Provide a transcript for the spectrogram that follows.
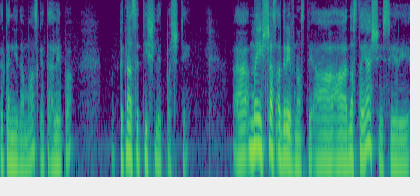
Это не Дамаск, это Алеппо. 15 тысяч лет почти. Мы сейчас о древности, а о настоящей Сирии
